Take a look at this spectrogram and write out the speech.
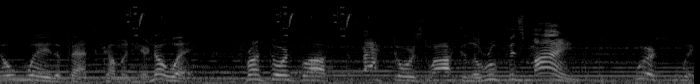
No way the bat's coming here. No way front door's locked, the back door's locked, and the roof is mine. We're sweet.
